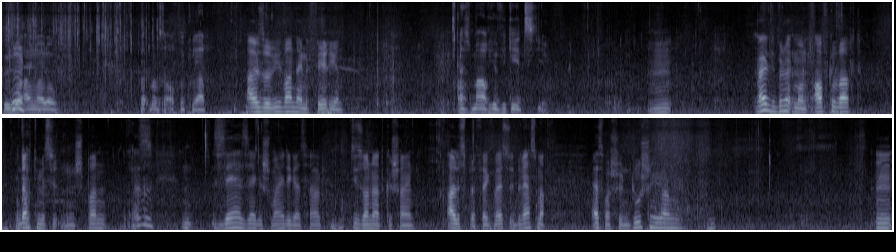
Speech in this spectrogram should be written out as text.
Gute Gut. Einleitung. Hat man das auch geklärt. Also, wie waren deine Ferien? Also Mario, wie geht's dir? Hm. Also, ich bin heute Morgen aufgewacht und dachte mir, es wird entspannt. Es ist ein sehr, sehr geschmeidiger Tag. Die Sonne hat gescheint. Alles perfekt. Weißt du, ich bin erstmal erstmal schön duschen gegangen. Hm.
